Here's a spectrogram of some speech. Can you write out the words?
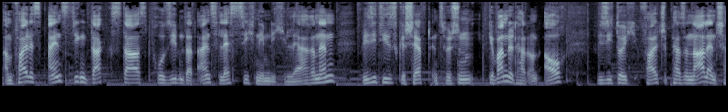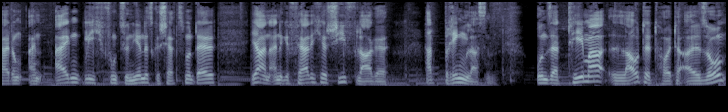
Am Fall des einstigen DAX-Stars Pro7 Sat1 lässt sich nämlich lernen, wie sich dieses Geschäft inzwischen gewandelt hat und auch, wie sich durch falsche Personalentscheidungen ein eigentlich funktionierendes Geschäftsmodell ja in eine gefährliche Schieflage hat bringen lassen. Unser Thema lautet heute also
